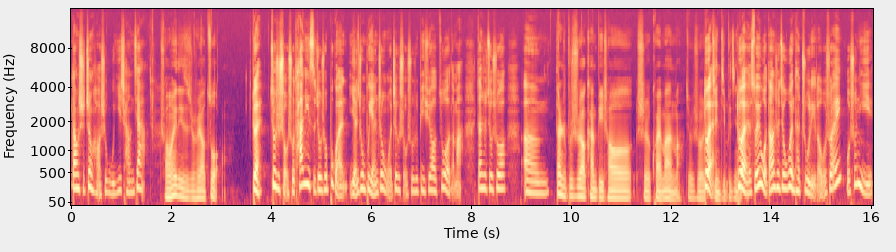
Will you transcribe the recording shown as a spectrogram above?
当时正好是五一长假，床位的意思就是要做。对，就是手术。他的意思就是说，不管严重不严重，我这个手术是必须要做的嘛。但是就说，嗯，但是不是说要看 B 超是快慢嘛？就是说对紧急不紧急？对，所以我当时就问他助理了，我说，哎，我说你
